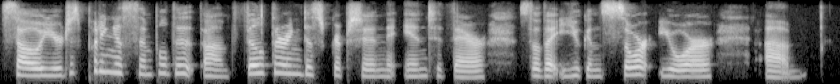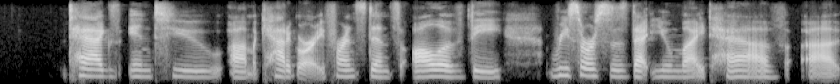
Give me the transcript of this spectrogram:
So you're just putting a simple de um, filtering description into there so that you can sort your um, tags into um, a category. For instance, all of the resources that you might have uh,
